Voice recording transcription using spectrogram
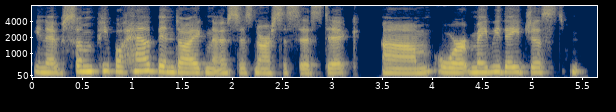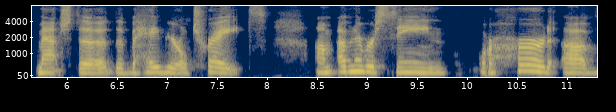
you know some people have been diagnosed as narcissistic um, or maybe they just match the the behavioral traits. Um, I've never seen or heard of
